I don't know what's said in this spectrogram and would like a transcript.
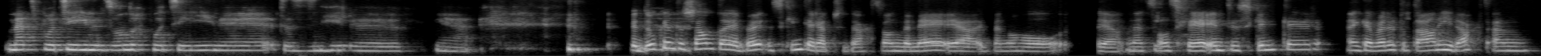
met proteïne, zonder proteïne. Het is een hele, ja, Ik vind het ook interessant dat je buiten skincare hebt gedacht. Want bij mij, ja, ik ben nogal, ja, net zoals jij, into skincare. En ik heb er totaal niet gedacht aan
